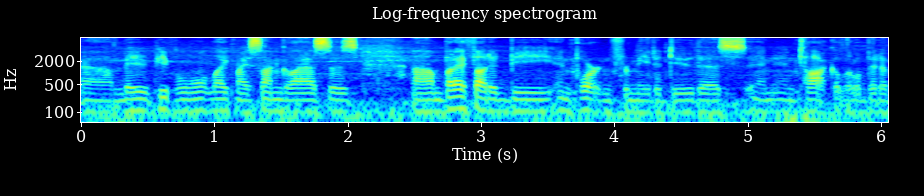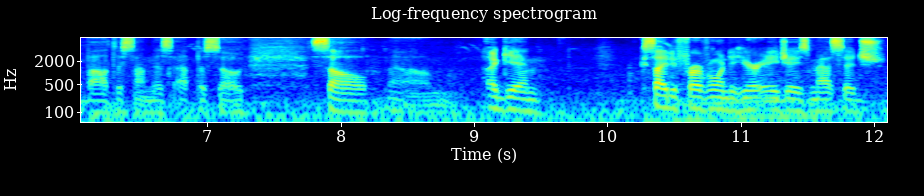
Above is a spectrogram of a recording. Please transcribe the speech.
Uh, maybe people won't like my sunglasses, um, but I thought it'd be important for me to do this and, and, talk a little bit about this on this episode. So, um, again, excited for everyone to hear AJ's message.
